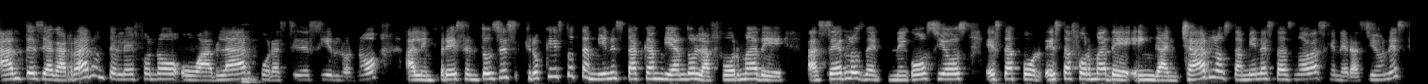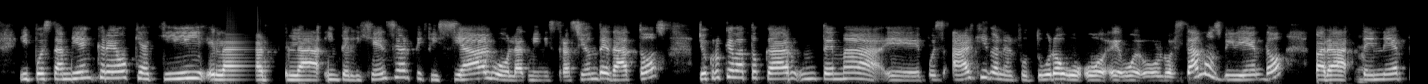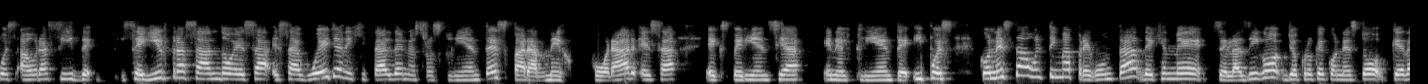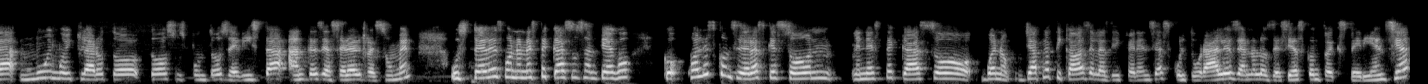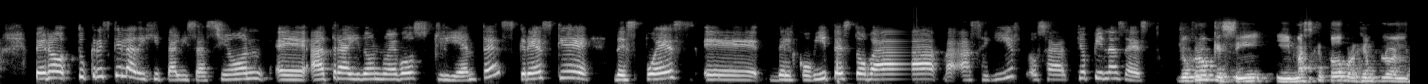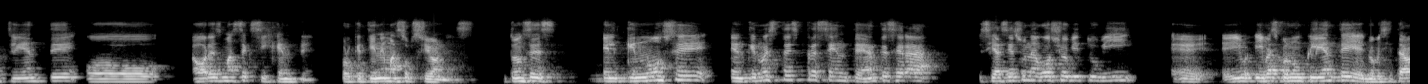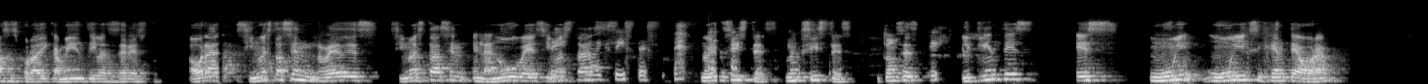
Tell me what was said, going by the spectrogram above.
antes de agarrar un teléfono o hablar, por así decirlo, ¿no? A la empresa. Entonces, creo que esto también está cambiando la forma de hacer los de negocios, esta, por, esta forma de engancharlos también a estas nuevas generaciones. Y pues también creo que aquí la, la inteligencia artificial o la administración de datos, yo creo que va a tocar un tema eh, pues álgido en el futuro o, o, o, o, lo estamos viviendo para tener pues ahora sí de, seguir trazando esa, esa huella digital de nuestros clientes para mejorar esa experiencia en el cliente. Y pues con esta última pregunta, déjenme, se las digo, yo creo que con esto queda muy, muy claro todos sus puntos de vista antes de hacer el resumen. Ustedes, bueno, en este caso, Santiago, ¿cuáles consideras que son, en este caso, bueno, ya platicabas de las diferencias culturales, ya no los decías con tu experiencia, pero ¿tú crees que la digitalización eh, ha traído nuevos clientes? ¿Crees que después eh, del COVID esto va a, seguir? O sea, ¿qué opinas de esto? Yo creo que sí, y más que todo, por ejemplo, el cliente o ahora es más exigente porque tiene más opciones. Entonces, el que no se, el que no estés presente, antes era, si hacías un negocio B2B, eh, ibas con un cliente, lo visitabas esporádicamente, ibas a hacer esto. Ahora, si no estás en redes, si no estás en, la nube, si no estás... No existes. No existes, no existes. Entonces, el cliente es, es muy, muy exigente ahora.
